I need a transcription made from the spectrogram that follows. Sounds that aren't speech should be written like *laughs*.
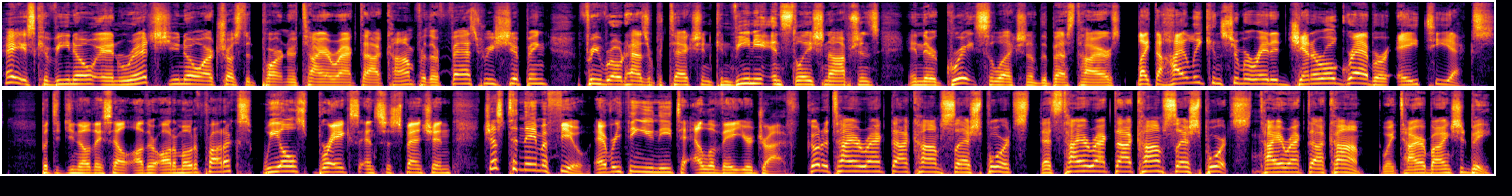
Hey, it's Covino and Rich. You know our trusted partner, TireRack.com, for their fast free shipping, free road hazard protection, convenient installation options, and their great selection of the best tires. Like the highly consumer rated General Grabber ATX. But did you know they sell other automotive products? Wheels, brakes, and suspension, just to name a few. Everything you need to elevate your drive. Go to TireRack.com slash sports. That's TireRack.com slash sports. TireRack.com, the way tire buying should be.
